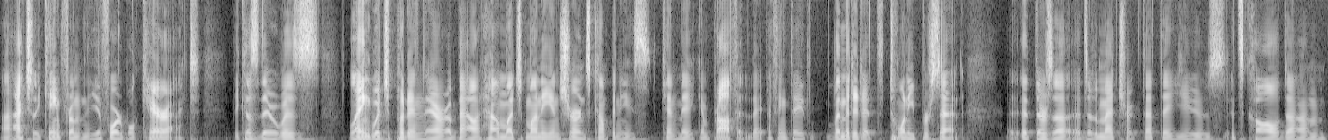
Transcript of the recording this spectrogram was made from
uh, actually came from the Affordable Care Act because there was language put in there about how much money insurance companies can make in profit. They, I think they limited it to twenty percent. There's a there's a metric that they use. It's called um,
